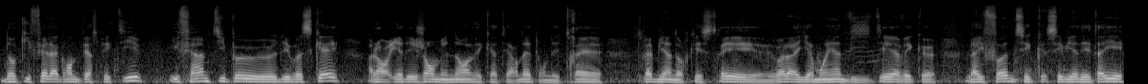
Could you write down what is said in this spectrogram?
Donc il fait la grande perspective, il fait un petit peu euh, des bosquets. Alors il y a des gens maintenant avec Internet, on est très très bien orchestré. voilà, il y a moyen de visiter avec euh, l'iPhone, c'est bien détaillé.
